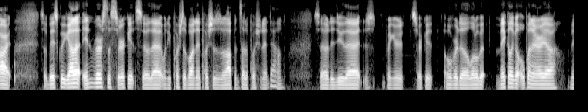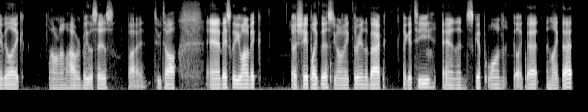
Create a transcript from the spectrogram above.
Alright, so basically you gotta inverse the circuit so that when you push the button it pushes it up instead of pushing it down. So to do that, just bring your circuit over to a little bit, make it like an open area, maybe like, I don't know, however big this is, by too tall. And basically you want to make a shape like this. You want to make three in the back, like a T, and then skip one, go like that, and like that.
